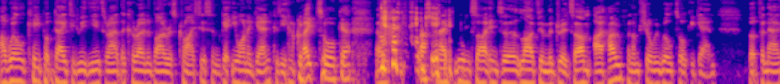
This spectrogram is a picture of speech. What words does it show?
I will keep updated with you throughout the coronavirus crisis and get you on again because you're a great talker. Um, Thank you. Insight into life in Madrid. So um, I hope and I'm sure we will talk again. But for now,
